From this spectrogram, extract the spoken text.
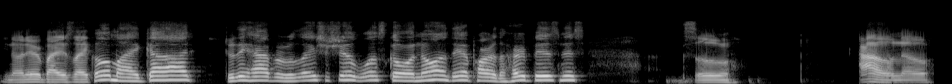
You know, and everybody's like, "Oh my God, do they have a relationship? What's going on? They're part of the Hurt Business." So, I don't know,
